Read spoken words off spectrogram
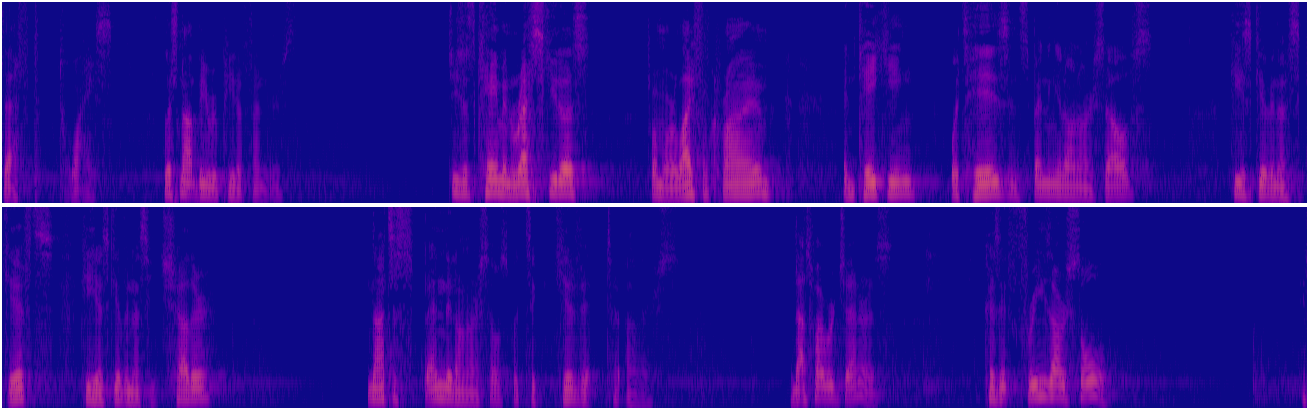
theft twice. Let's not be repeat offenders. Jesus came and rescued us from our life of crime and taking what's His and spending it on ourselves. He has given us gifts, He has given us each other. Not to spend it on ourselves, but to give it to others. And that's why we're generous, because it frees our soul. It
